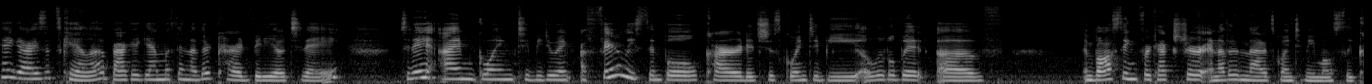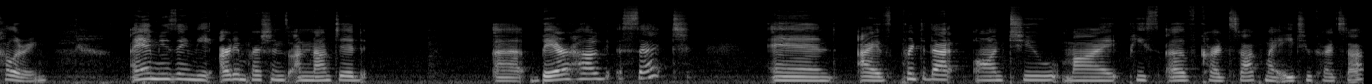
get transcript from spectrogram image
Hey guys, it's Kayla, back again with another card video today. Today I'm going to be doing a fairly simple card. It's just going to be a little bit of embossing for texture and other than that it's going to be mostly coloring. I am using the Art Impressions Unmounted uh, Bear Hug set and I've printed that onto my piece of cardstock, my A2 cardstock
